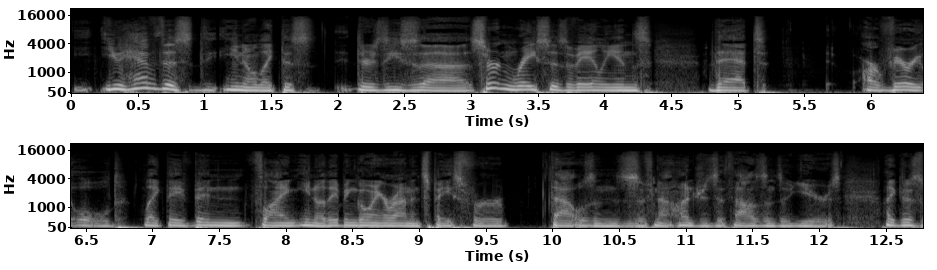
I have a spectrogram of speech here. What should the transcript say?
you have this, you know, like this, there's these uh, certain races of aliens that are very old. Like they've been flying, you know, they've been going around in space for thousands, if not hundreds of thousands of years. Like there's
